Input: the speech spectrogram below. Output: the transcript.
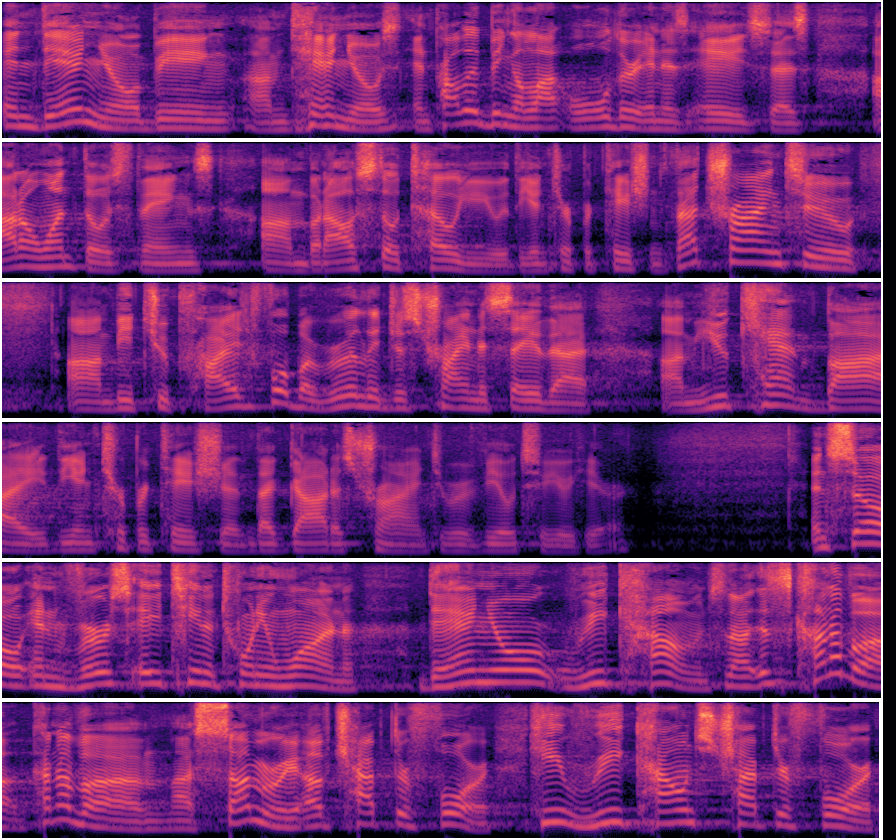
And Daniel, being um, Daniel, and probably being a lot older in his age, says, I don't want those things, um, but I'll still tell you the interpretations. Not trying to um, be too prideful, but really just trying to say that um, you can't buy the interpretation that God is trying to reveal to you here. And so in verse 18 and 21, Daniel recounts. Now, this is kind of a kind of a, a, summary of chapter 4. He recounts chapter 4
